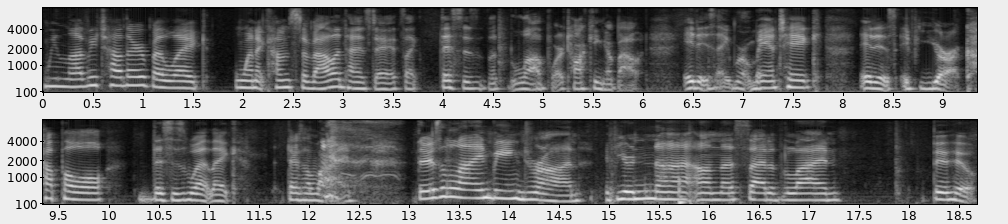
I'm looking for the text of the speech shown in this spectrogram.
we love each other, but like when it comes to Valentine's Day, it's like this is the love we're talking about. It is a romantic. It is if you're a couple, this is what like there's a line. there's a line being drawn. If you're not on the side of the line, boo-hoo,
